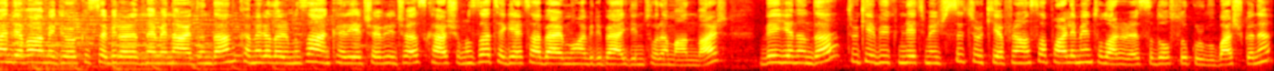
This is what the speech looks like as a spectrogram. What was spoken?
Bülten devam ediyor kısa bir aranın hemen ardından. Kameralarımızı Ankara'ya çevireceğiz. Karşımızda TGRT Haber muhabiri Belgin Toraman var. Ve yanında Türkiye Büyük Millet Meclisi Türkiye-Fransa Parlamentolar Arası Dostluk Grubu Başkanı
